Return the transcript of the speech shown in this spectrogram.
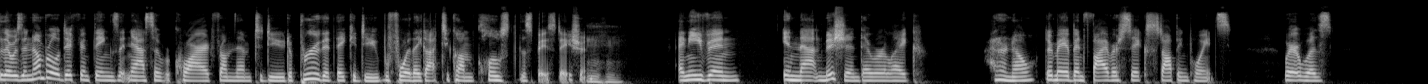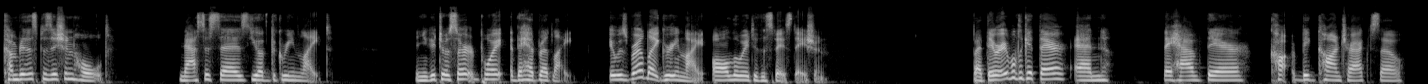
so there was a number of different things that NASA required from them to do to prove that they could do before they got to come close to the space station. Mhm. And even in that mission, there were like, I don't know, there may have been five or six stopping points where it was come to this position, hold. NASA says you have the green light. Then you get to a certain point, they had red light. It was red light, green light, all the way to the space station. But they were able to get there and they have their co- big contract, so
